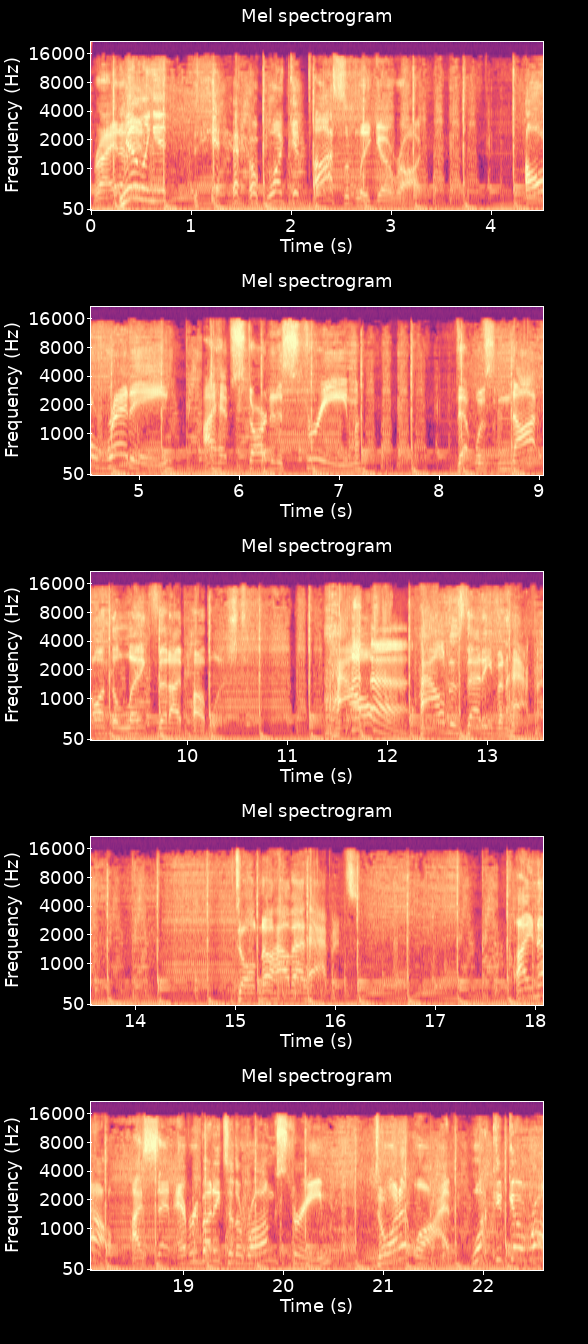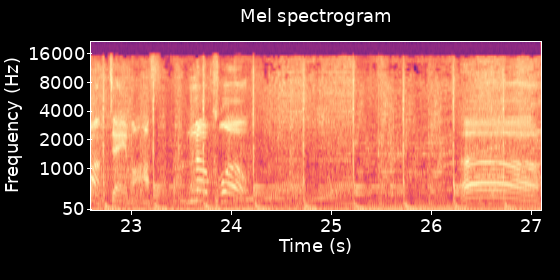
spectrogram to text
right? I mean, it. what could possibly go wrong? Already, I have started a stream that was not on the link that I published. How how does that even happen? Don't know how that happens. I know. I sent everybody to the wrong stream, doing it live. What could go wrong, Damoff? No clue. Oh.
